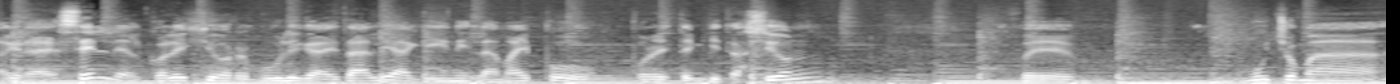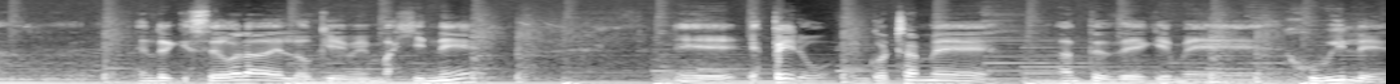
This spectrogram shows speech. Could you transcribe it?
Agradecerle al Colegio República de Italia, aquí en Isla Maipo, por esta invitación. Fue mucho más enriquecedora de lo que me imaginé. Eh, espero encontrarme antes de que me jubile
